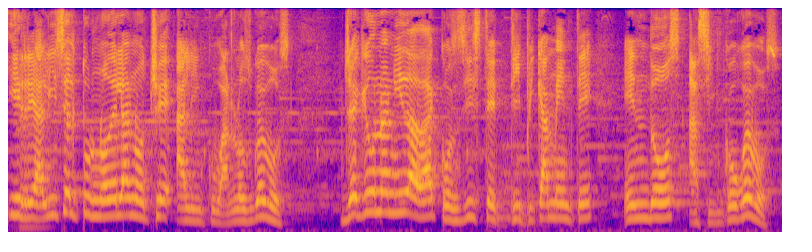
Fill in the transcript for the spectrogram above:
y realiza el turno de la noche al incubar los huevos, ya que una nidada consiste típicamente en 2 a 5 huevos.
